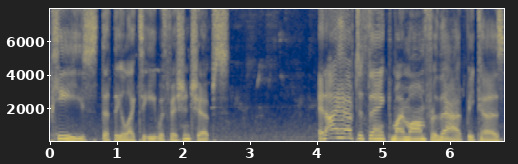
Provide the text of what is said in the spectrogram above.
peas that they like to eat with fish and chips. And I have to thank my mom for that because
